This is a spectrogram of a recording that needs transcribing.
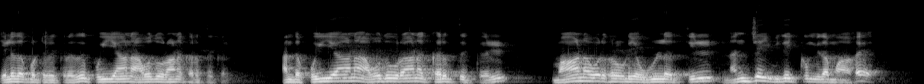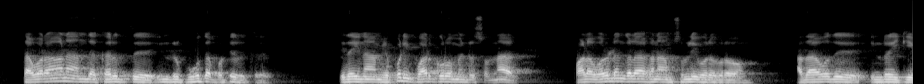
எழுதப்பட்டிருக்கிறது பொய்யான அவதூறான கருத்துக்கள். அந்த பொய்யான அவதூறான கருத்துக்கள் மாணவர்களுடைய உள்ளத்தில் நஞ்சை விதைக்கும் விதமாக தவறான அந்த கருத்து இன்று புகுத்தப்பட்டு இருக்கிறது. இதை நாம் எப்படி பார்க்கிறோம் என்று சொன்னால் பல வருடங்களாக நாம் சொல்லி வருகிறோம். அதாவது இன்றைக்கு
